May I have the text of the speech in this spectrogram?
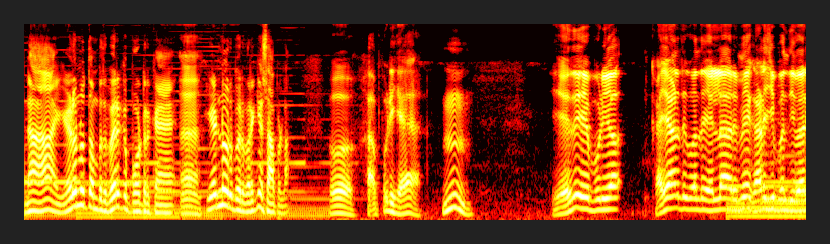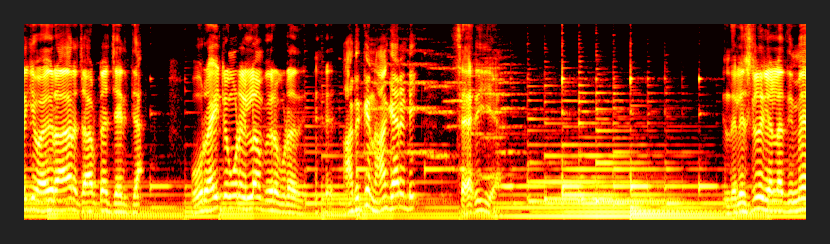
நான் 750 பேருக்கு போட்டிருக்கேன். ஆ. எண்ணூறு பேர் வரைக்கும் சாப்பிடலாம். ஓ அப்படியா? ம். எது எப்படியோ? கல்யாணத்துக்கு வந்த எல்லாருமே கடைசி பந்தி வரைக்கும் வயிறார சாப்பிட்டா சரிதான் ஒரு ஐட்டம் கூட இல்லாமல் போயிடக்கூடாது. அதுக்கு நான் கேரண்டி சரியா? இந்த லிஸ்ட்டில் எல்லாத்தையுமே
